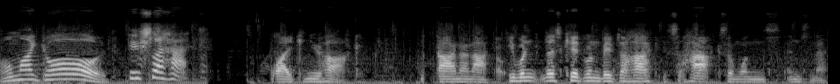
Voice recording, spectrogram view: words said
Oh my god. Who shall I hack? Why, can you hack? Nah, nah, nah. He wouldn't, this kid wouldn't be able to hack, hack someone's internet,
